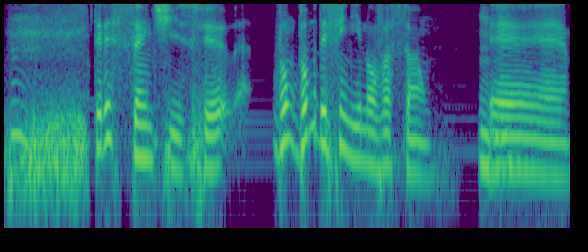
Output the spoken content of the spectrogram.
Hum, interessante isso, Fê. Vamos, vamos definir inovação. Uhum. É,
